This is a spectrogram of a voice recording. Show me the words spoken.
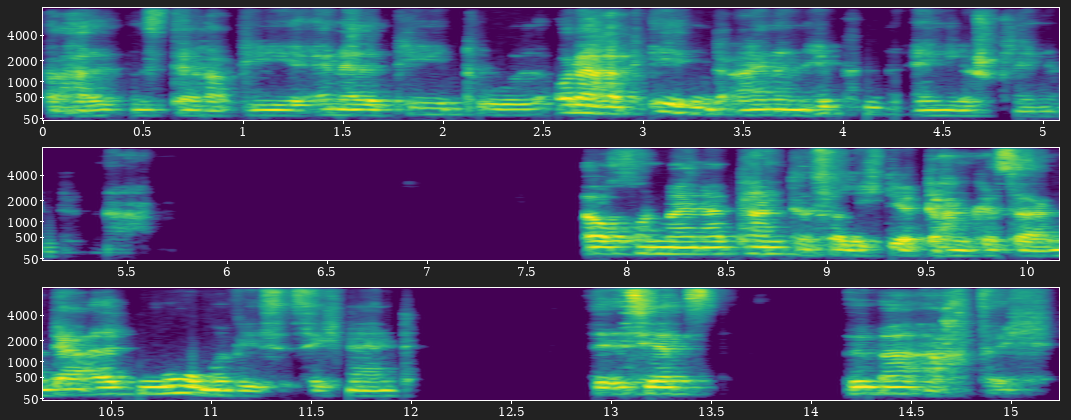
Verhaltenstherapie, NLP-Tool oder hat irgendeinen hippen englisch klingenden Namen. Auch von meiner Tante soll ich dir Danke sagen, der alten Mume, wie sie sich nennt. Sie ist jetzt über 80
